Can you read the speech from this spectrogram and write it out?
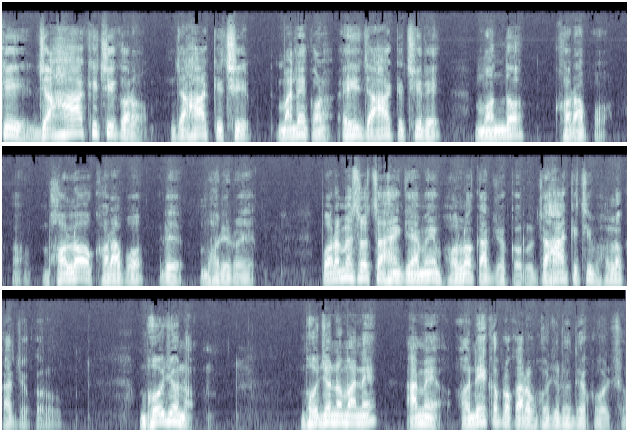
କି ଯାହା କିଛି କର ଯାହା କିଛି ମାନେ କ'ଣ? ଏହି ଯାହା କିଛିରେ ମନ୍ଦ ଖରାପ ଭଲ ଖରାପରେ ଭରି ରହେ। ପରମେଶ୍ୱର ଚାହେଁକି ଆମେ ଭଲ କାର୍ଯ୍ୟ କରୁ ଯାହା କିଛି ଭଲ କାର୍ଯ୍ୟ କରୁ। ଭୋଜନ ଭୋଜନ ମାନେ ଆମେ ଅନେକ ପ୍ରକାର ଭୋଜନ ଦେଖୁଅଛୁ।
